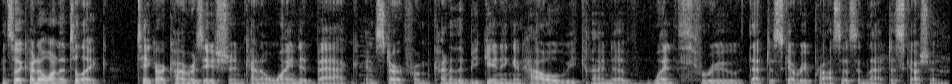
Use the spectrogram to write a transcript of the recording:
And so I kind of wanted to like take our conversation and kind of wind it back and start from kind of the beginning and how we kind of went through that discovery process and that discussion.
